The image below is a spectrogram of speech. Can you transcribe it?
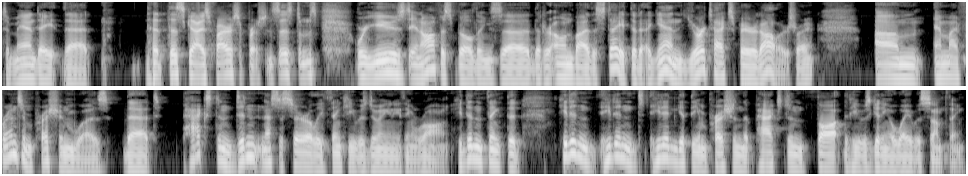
to mandate that that this guy's fire suppression systems were used in office buildings uh, that are owned by the state. That again, your taxpayer dollars, right? Um, and my friend's impression was that Paxton didn't necessarily think he was doing anything wrong. He didn't think that he didn't he didn't he didn't get the impression that Paxton thought that he was getting away with something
